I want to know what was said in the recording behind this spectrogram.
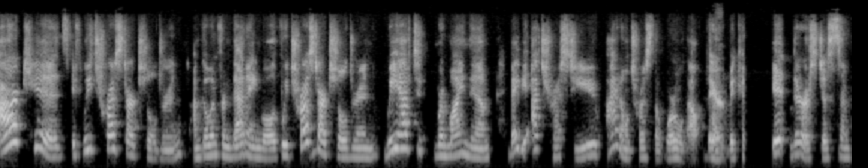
our kids, if we trust our children, I'm going from that angle. If we trust our children, we have to remind them, baby, I trust you. I don't trust the world out there because it there's just some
